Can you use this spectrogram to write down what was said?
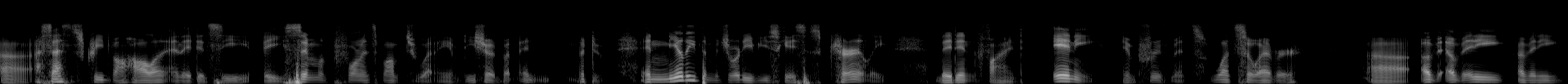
uh, Assassin's Creed Valhalla, and they did see a similar performance bump to what AMD showed. But in but in nearly the majority of use cases currently, they didn't find any improvements whatsoever uh, of of any of any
